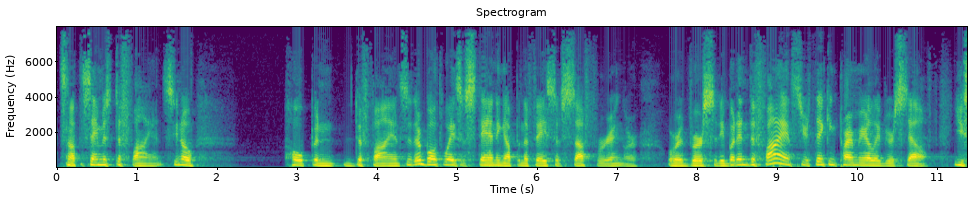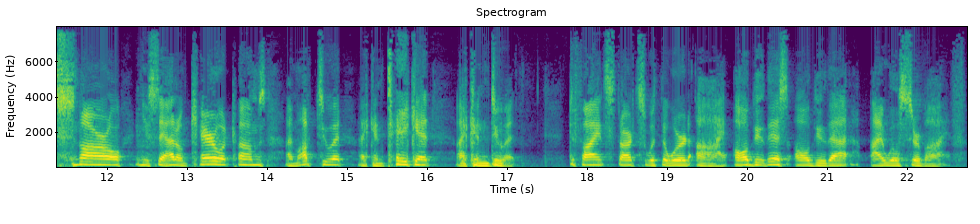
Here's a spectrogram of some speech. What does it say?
It's not the same as defiance. You know, hope and defiance, they're both ways of standing up in the face of suffering or, or adversity. But in defiance, you're thinking primarily of yourself. You snarl and you say, I don't care what comes. I'm up to it. I can take it. I can do it. Defiance starts with the word I. I'll do this. I'll do that. I will survive.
